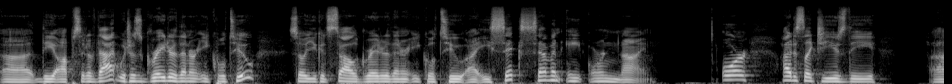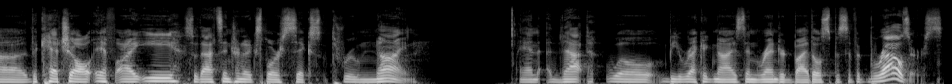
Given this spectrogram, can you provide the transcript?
uh, the opposite of that, which is greater than or equal to. So you could style greater than or equal to, IE, 6, 7, 8, or 9. Or I just like to use the uh, the catch-all if IE, so that's Internet Explorer 6 through 9. And that will be recognized and rendered by those specific browsers.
